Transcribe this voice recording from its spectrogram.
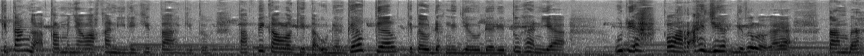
kita nggak akan menyalahkan diri kita gitu. Tapi kalau kita udah gagal kita udah ngejauh dari Tuhan ya udah kelar aja gitu loh. Kayak tambah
